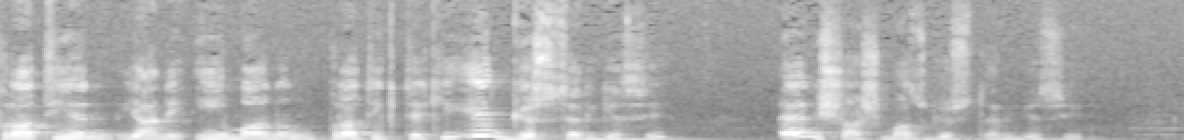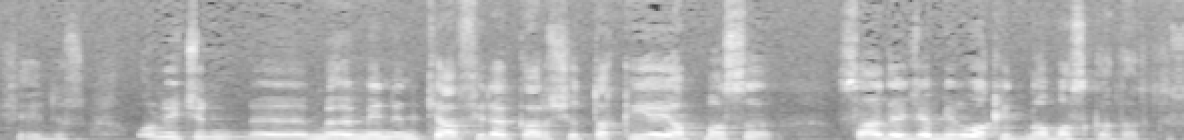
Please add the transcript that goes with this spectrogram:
pratiğin yani imanın pratikteki ilk göstergesi, en şaşmaz göstergesi şeydir. Onun için e, müminin kafire karşı takiye yapması sadece bir vakit namaz kadardır.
